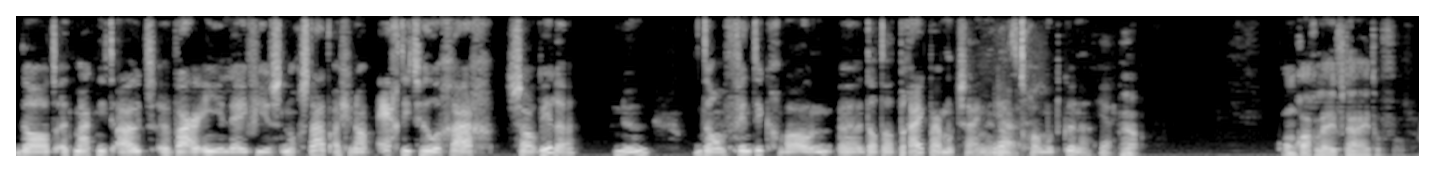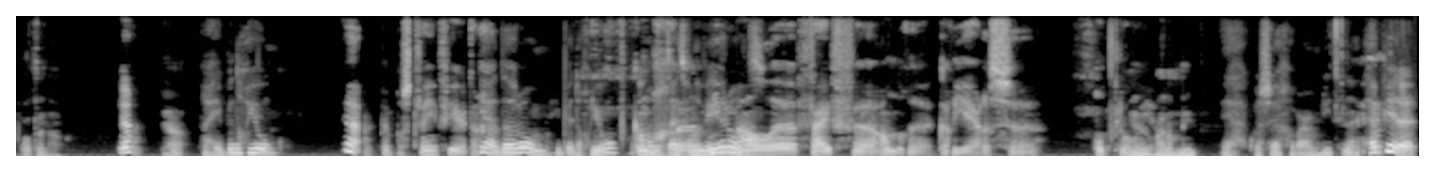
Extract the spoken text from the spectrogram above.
dat het maakt niet uit eh, waar in je leven je nog staat. Als je nou echt iets heel graag zou willen, nu, dan vind ik gewoon uh, dat dat bereikbaar moet zijn en dat het gewoon moet kunnen. Ja. ja. Ongeacht leeftijd of, of, wat dan ook. Ja. ja. Nou, je bent nog jong. Ja, ik ben pas 42. Ja, daarom. Je bent nog jong. Ik kan nog tijd van de wereld. minimaal uh, vijf uh, andere carrières uh, ontplooien. Ja, waarom niet? Ja, ik wil zeggen, waarom niet? Heb, je,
